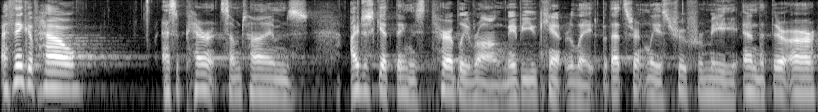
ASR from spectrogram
I think of how, as a parent, sometimes I just get things terribly wrong. Maybe you can't relate, but that certainly is true for me. And that there are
